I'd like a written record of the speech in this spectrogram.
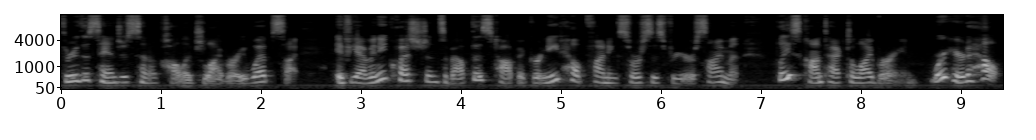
through the San Jacinto College Library website. If you have any questions about this topic or need help finding sources for your assignment, please contact a librarian. We're here to help.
